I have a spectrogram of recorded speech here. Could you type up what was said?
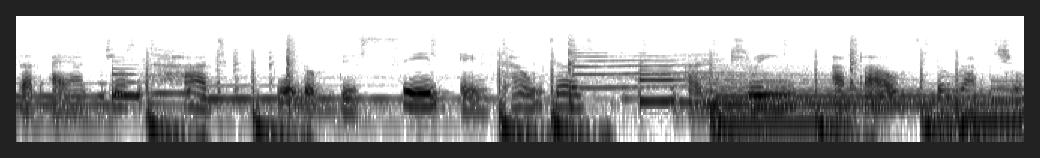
that I had just had one of the same encounters and dreams about the rapture.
